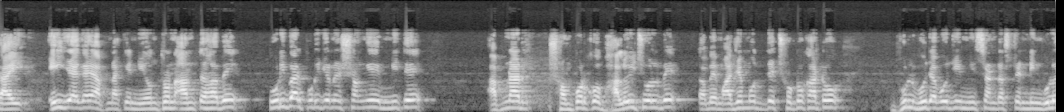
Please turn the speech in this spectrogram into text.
তাই এই জায়গায় আপনাকে নিয়ন্ত্রণ আনতে হবে। পরিবার পরিজনের সঙ্গে এমনিতে আপনার সম্পর্ক ভালোই চলবে, তবে মাঝে মধ্যে ছোটোখাটো ভুল বোঝাবুঝি মিসআন্ডারস্ট্যান্ডিংগুলো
